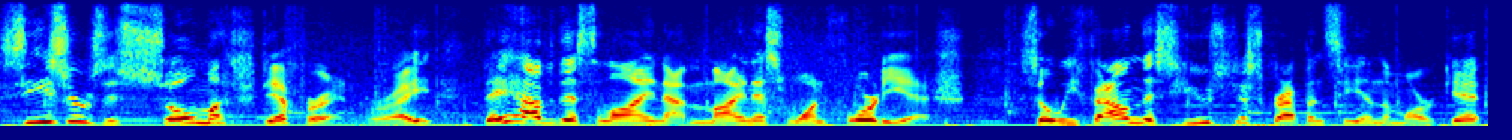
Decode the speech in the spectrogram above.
Caesars is so much different, right? They have this line at minus 140-ish. So we found this huge discrepancy in the market,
